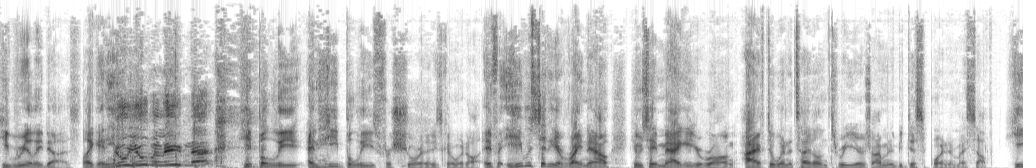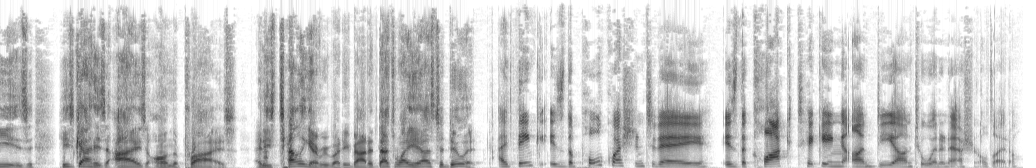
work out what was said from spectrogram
He really does. Like, and he Do you believe in that? he believe and he believes for sure that he's going to win it all. If he was sitting here right now, he would say, "Maggie, you're wrong. I have to win a title in three years, or I'm going to be disappointed in myself." He is. He's got his eyes on the prize, and he's telling everybody about it. That's why he has to do it. I think is the poll question today: Is the clock ticking on Deion to win a national title?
